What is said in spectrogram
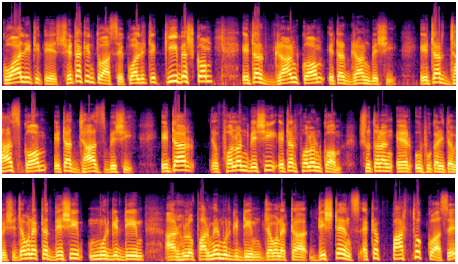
কোয়ালিটিতে সেটা কিন্তু আছে। কোয়ালিটি কি বেশ কম? এটার গ্রান কম, এটার গ্রান বেশি। এটার ঝাঁজ কম, এটার ঝাঁজ বেশি। এটার ফলন বেশি, এটার ফলন কম। সুতরাং এর উপকারিতা বেশি। যেমন একটা দেশি মুরগির ডিম আর হলো ফার্মের মুরগির ডিম, যেমন একটা ডিস্টেন্স, একটা পার্থক্য আছে।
